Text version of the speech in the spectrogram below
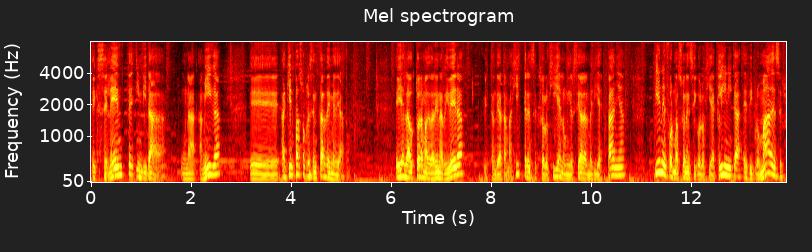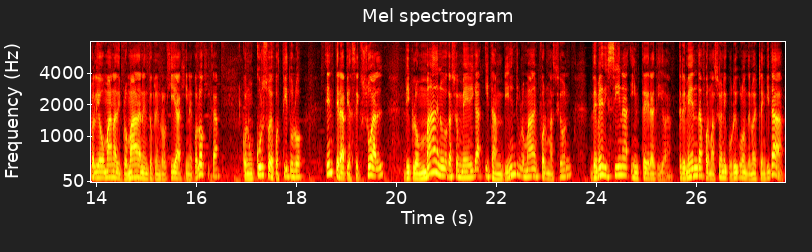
excelente invitada, una amiga, eh, a quien paso a presentar de inmediato. Ella es la doctora Magdalena Rivera, es candidata magíster en sexología en la Universidad de Almería, España, tiene formación en psicología clínica, es diplomada en sexualidad humana, diplomada en endocrinología ginecológica, con un curso de postítulo en terapia sexual, diplomada en educación médica y también diplomada en formación de medicina integrativa. Tremenda formación y currículum de nuestra invitada.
